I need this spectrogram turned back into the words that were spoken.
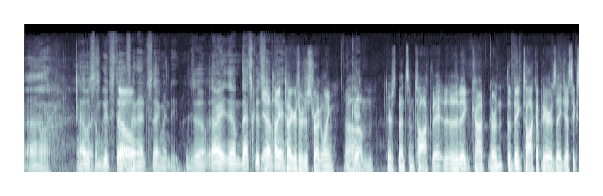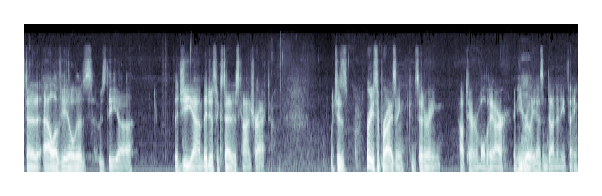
Oh, That was some good stuff So- in that segment, dude. So, all right, um, that's good Yeah, stuff, Ti- Jay. Tigers are just struggling. Okay. Um, there's been some talk that the, the big con- or the big talk up here is they just extended Al Avila as who's the uh, the GM. They just extended his contract, which is pretty surprising considering how terrible they are, and he really hasn't done anything.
